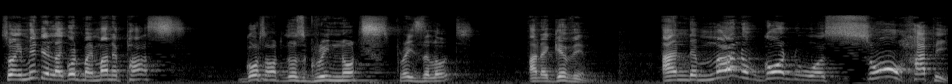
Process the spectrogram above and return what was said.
So immediately I got my money pass, got out those green notes, praise the Lord, and I gave him. And the man of God was so happy.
